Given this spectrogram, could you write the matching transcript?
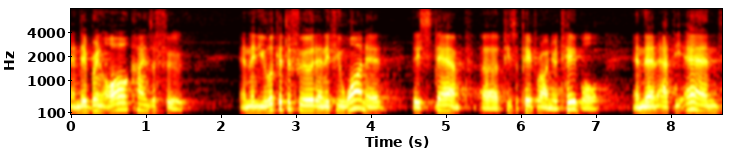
and they bring all kinds of food. And then you look at the food, and if you want it, they stamp a piece of paper on your table, and then at the end,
